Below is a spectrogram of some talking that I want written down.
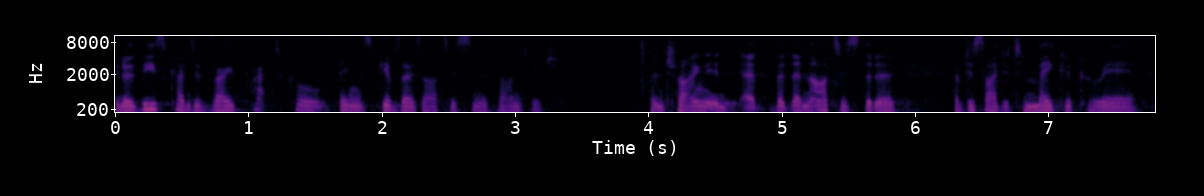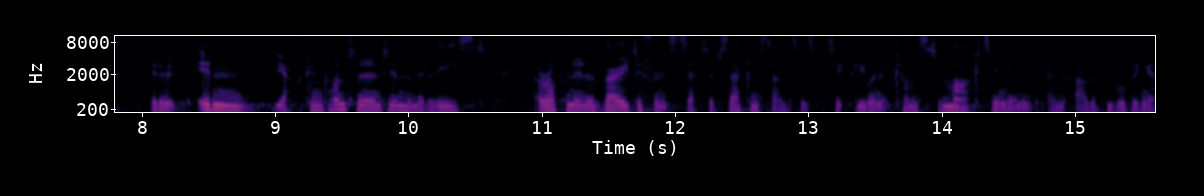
You know, these kinds of very practical things give those artists an advantage. And trying, in, uh, but then artists that are, have decided to make a career, you know, in the African continent, in the Middle East, are often in a very different set of circumstances, particularly when it comes to marketing and, and other people being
